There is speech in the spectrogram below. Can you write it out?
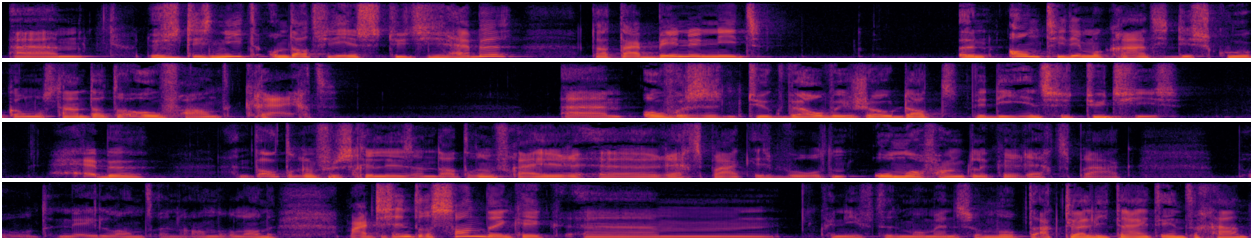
ehm, dus het is niet omdat we die instituties hebben, dat daar binnen niet een antidemocratisch discours kan ontstaan dat de overhand krijgt. Ehm, overigens is het natuurlijk wel weer zo dat we die instituties hebben. En dat er een verschil is en dat er een vrije eh, rechtspraak is. Bijvoorbeeld een onafhankelijke rechtspraak. Bijvoorbeeld in Nederland en andere landen. Maar het is interessant, denk ik. ehm, ik weet niet of het het moment is om op de actualiteit in te gaan.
